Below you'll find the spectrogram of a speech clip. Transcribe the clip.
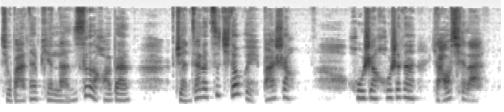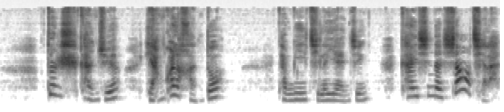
就把那片蓝色的花瓣卷在了自己的尾巴上，忽闪忽闪的摇起来，顿时感觉凉快了很多。它眯起了眼睛，开心的笑起来。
